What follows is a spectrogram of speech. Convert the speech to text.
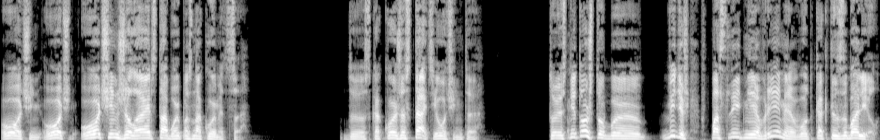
Очень, очень, очень желает с тобой познакомиться. Да с какой же стати очень-то? То есть не то чтобы... Видишь, в последнее время, вот как ты заболел,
